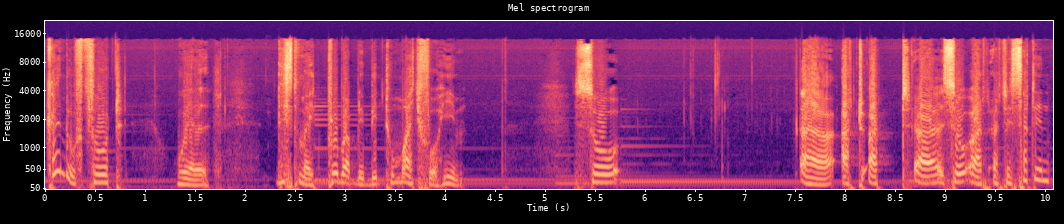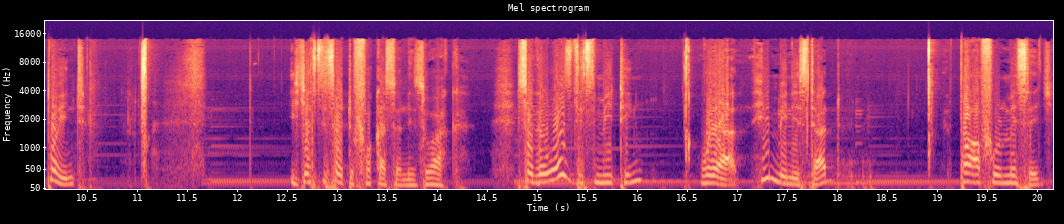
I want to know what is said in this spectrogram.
kind of thought, well, this might probably be too much for him. So, uh, at, at, uh, so at, at a certain point, he just decided to focus on his work. So there was this meeting where he ministered a powerful message.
